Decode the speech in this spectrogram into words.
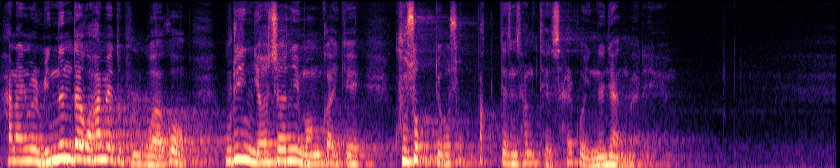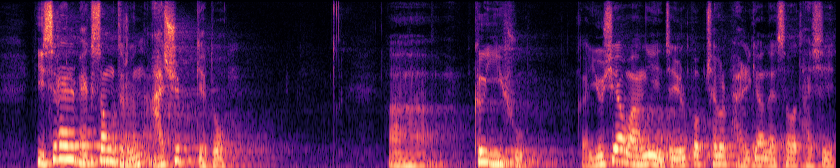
하나님을 믿는다고 함에도 불구하고 우린 여전히 뭔가 이게 구속되고 속박된 상태에 살고 있느냐는 말이에요. 이스라엘 백성들은 아쉽게도 아, 그 이후 그러니까 요시아 왕이 이제 율법책을 발견해서 다시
